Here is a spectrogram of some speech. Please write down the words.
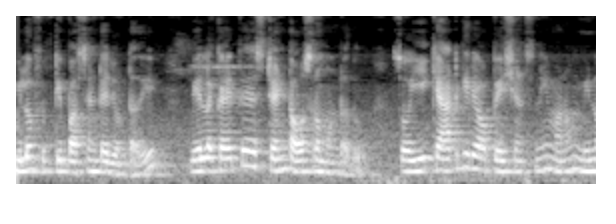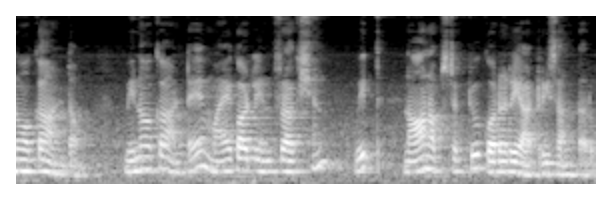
బిలో ఫిఫ్టీ పర్సెంటేజ్ ఉంటుంది. వీళ్ళకైతే స్టెంట్ అవసరం ఉండదు. సో ఈ కేటగిరీ ఆఫ్ పేషెంట్స్ని మనం మినోకా అంటాం. మినోకా అంటే myocardial infarction with non obstructive coronary arteries అంటారు.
